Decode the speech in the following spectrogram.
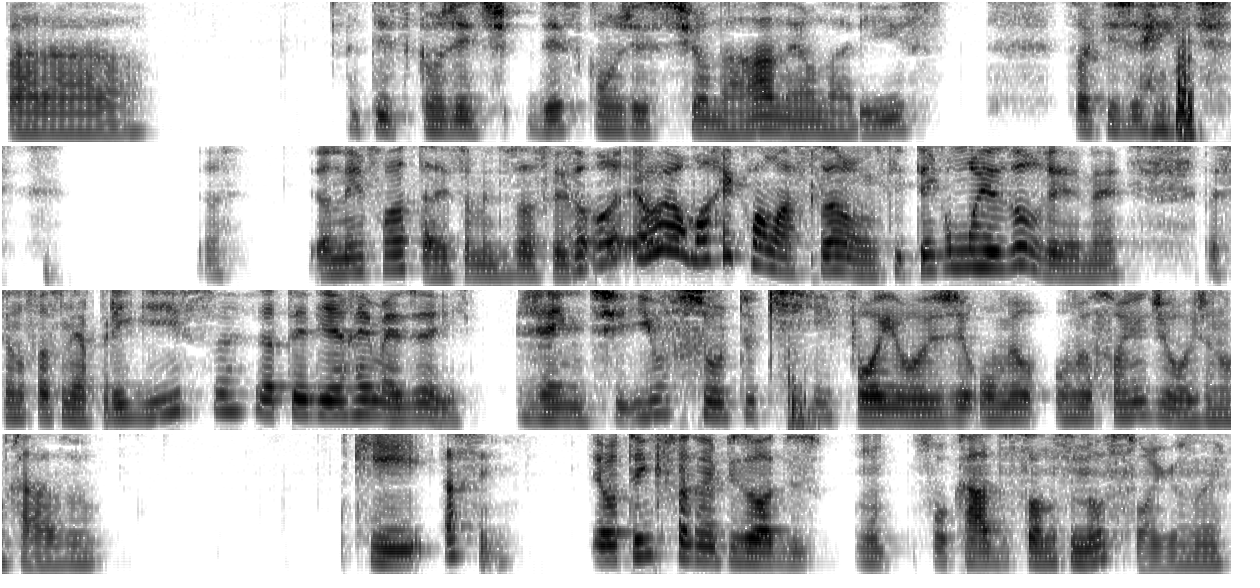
para descongestionar né, o nariz. Só que, gente, eu nem vou atrás também dessas coisas. Eu, é uma reclamação que tem como resolver, né? Mas se não fosse minha preguiça, já teria remédio aí. Gente, e o surto que foi hoje, o meu, o meu sonho de hoje, no caso. Que, assim, eu tenho que fazer um episódio focado só nos meus sonhos, né?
